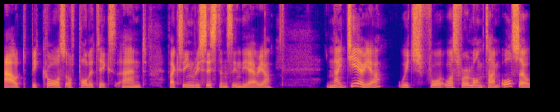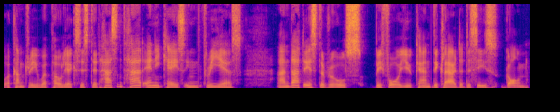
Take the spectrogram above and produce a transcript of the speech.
out because of politics and vaccine resistance in the area. Nigeria, which for, was for a long time also a country where polio existed, hasn't had any case in three years. And that is the rules before you can declare the disease gone.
